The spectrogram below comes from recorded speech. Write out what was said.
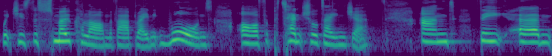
which is the smoke alarm of our brain. It warns of potential danger. And the, um,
